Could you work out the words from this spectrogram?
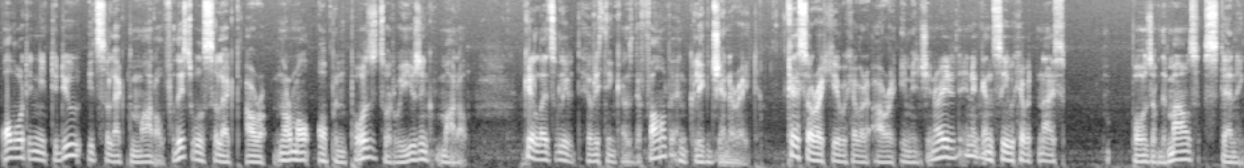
all what we need to do is select model. For this, we'll select our normal open pose, so we're using model. Okay, let's leave everything as default and click generate. Okay, so right here we have our image generated, and you can see we have a nice pose of the mouse standing.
